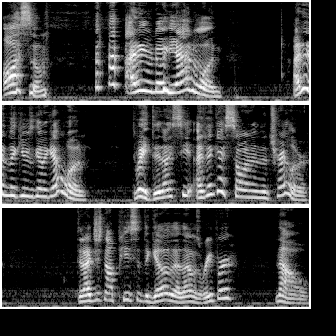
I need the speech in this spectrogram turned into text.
awesome! I didn't even know he had one! I didn't think he was gonna get one. Wait, did I see? I think I saw it in the trailer. Did I just not piece it together that that was Reaper? No,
